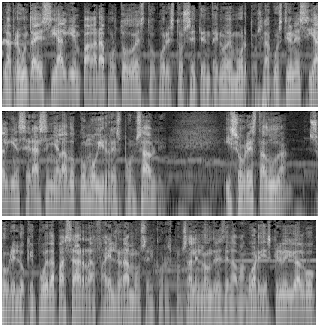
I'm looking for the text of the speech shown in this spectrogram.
La pregunta es si alguien pagará por todo esto, por estos 79 muertos. La cuestión es si alguien será señalado como irresponsable. Y sobre esta duda, sobre lo que pueda pasar, Rafael Ramos, el corresponsal en Londres de La Vanguardia, escribe yo algo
